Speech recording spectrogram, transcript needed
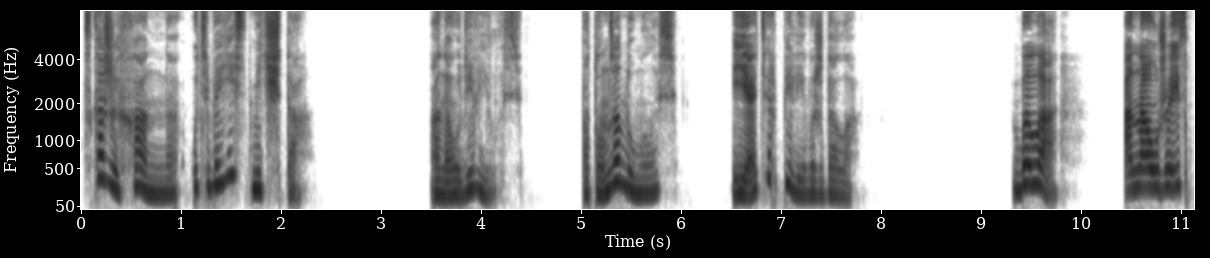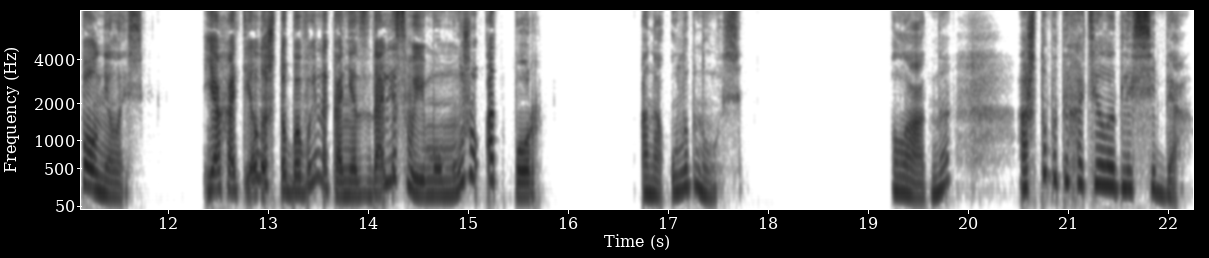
Скажи, Ханна, у тебя есть мечта?» Она удивилась. Потом задумалась. Я терпеливо ждала. «Была. Она уже исполнилась. Я хотела, чтобы вы, наконец, дали своему мужу отпор». Она улыбнулась. «Ладно. А что бы ты хотела для себя?»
